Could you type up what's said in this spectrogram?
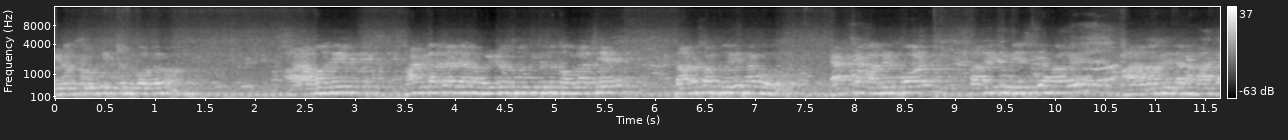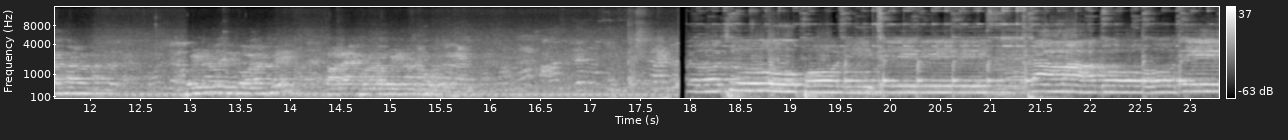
হরিনাম সংকীর্তন করল। আর আমাদের হাটগাছা যারা হরিনাম সংকীর্তন দল আছে, তারা সব তৈরি থাকো। একটা গানের পর তাদের একটু রেস্ট দেওয়া হবে। আর আমাদের যারা হাটগাছা হরিনামের যে দল আছে, তারা এক ঘণ্টা হরিনাম করবে। রাগ দে।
